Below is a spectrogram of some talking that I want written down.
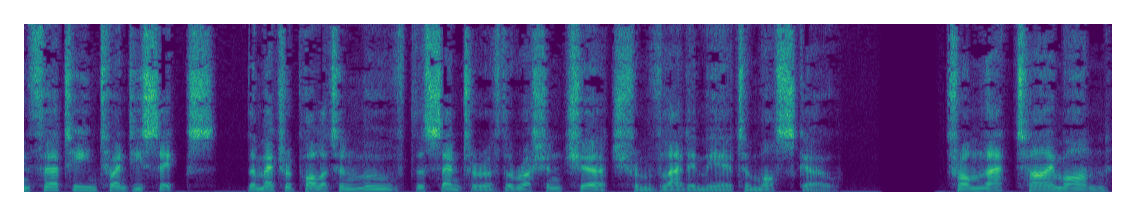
1326, the Metropolitan moved the center of the Russian Church from Vladimir to Moscow. From that time on,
